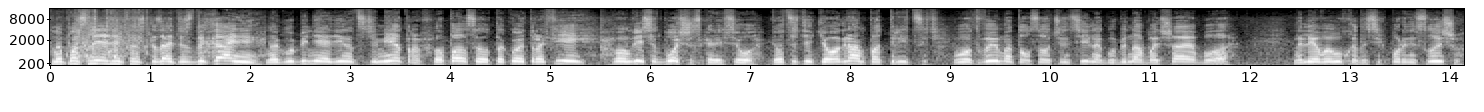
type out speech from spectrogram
на последних, так сказать, издыханий на глубине 11 метров попался вот такой трофей. Он весит больше, скорее всего, 20 килограмм по 30. Вот, вымотался очень сильно, глубина большая была. На левое ухо до сих пор не слышу,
